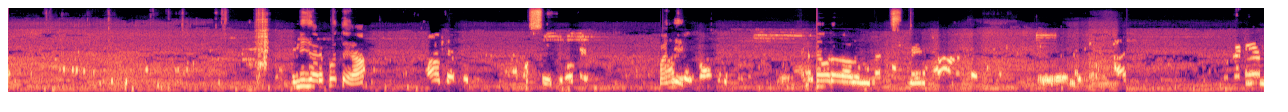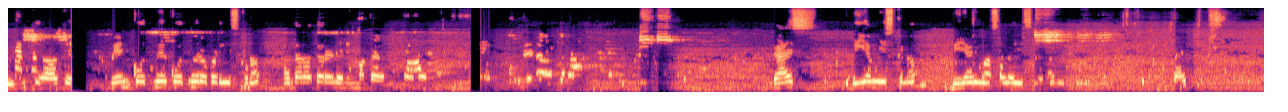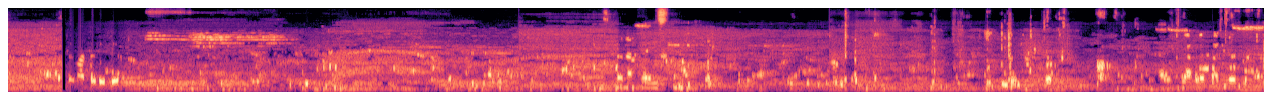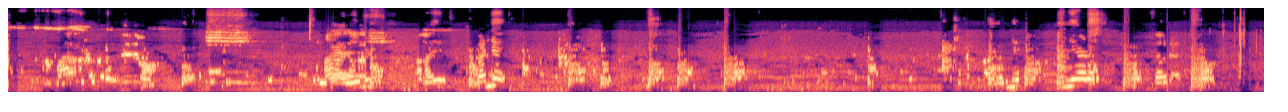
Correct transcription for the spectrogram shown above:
ఇన్ని సరిపోతాయా? ఓకే. చేయి. కూడా ఓకే మెయిన్ కొత్తిమీర కొత్తిమీర ఒకటి తీసుకున్నాం. దాని తర్వాత రెండు నిమ్మకాయలు. గ్యాస్ బియ్యం తీసుకున్నాం. బిర్యానీ మసాలా తీసుకున్నాం. అది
